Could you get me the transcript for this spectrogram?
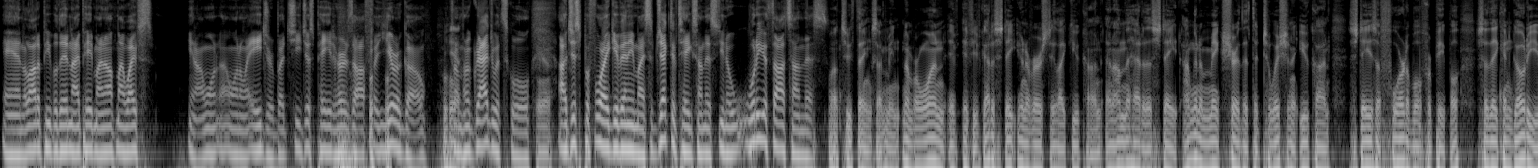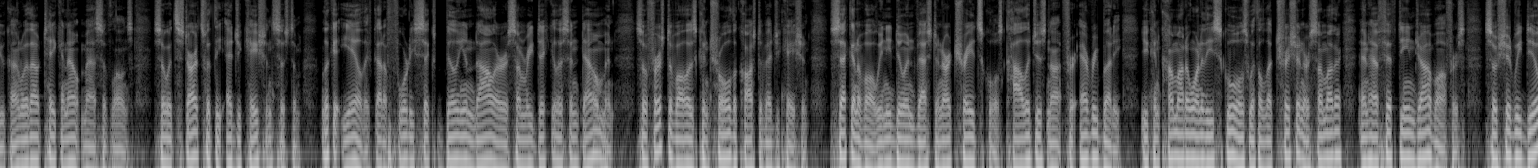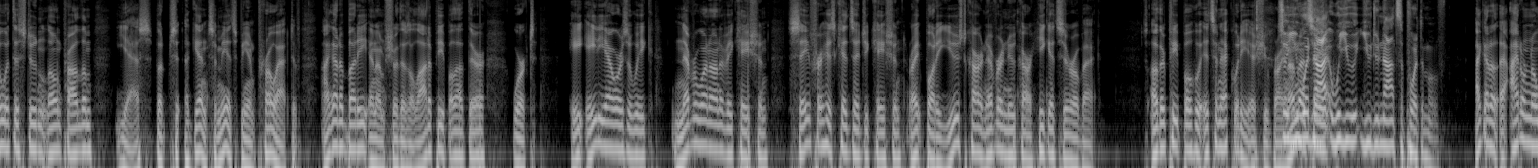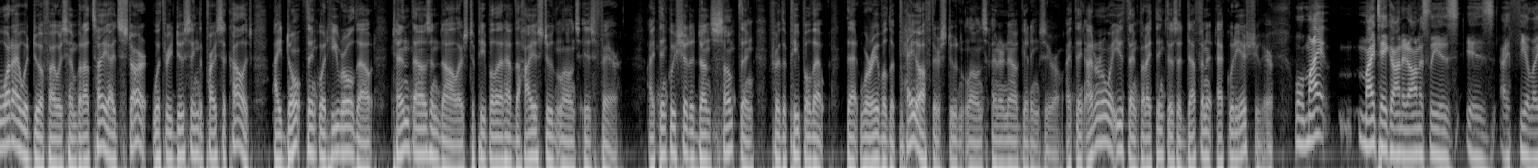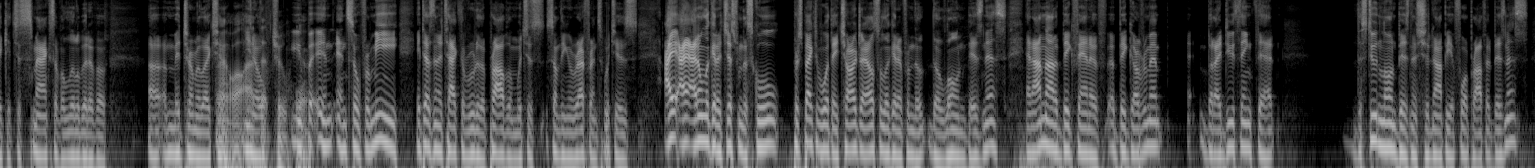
and a lot of people did, and I paid mine off. My wife's, you know, I won't, I won't age her, but she just paid hers off a year ago Yeah. from her graduate school. Yeah. Uh, just before I give any of my subjective takes on this, you know, what are your thoughts on this? Well, two things. I mean, number one, if, if you've got a state university like UConn and I'm the head of the state, I'm going to make sure that the tuition at UConn stays affordable for people so they can go to UConn without taking out massive loans. So it starts with the education system. Look at Yale. They've got a $46 billion or some ridiculous endowment. So, first of all, is control the cost of education. Second of all, we need to invest in our trade schools. College is not for everybody. You can come out of one of these schools with electrician or some other and have 15 job offers. So, should we deal with the student loan problem? Yes, but again, to me, it's being proactive. I got a buddy, and I'm sure there's a lot of people out there worked 80 hours a week, never went on a vacation, saved for his kids' education, right? Bought a used car, never a new car. He gets zero back. Other people who it's an equity issue, Brian. so I'm you would saying- not, well, you you do not support the move. I got to I don't know what I would do if I was him, but I'll tell you I'd start with reducing the price of college. I don't think what he rolled out, $10,000 to people that have the highest student loans is fair. I think we should have done something for the people that that were able to pay off their student loans and are now getting zero. I think I don't know what you think, but I think there's a definite equity issue here. Well, my my take on it, honestly, is is I feel like it just smacks of a little bit of a a, a midterm election. Yeah, well, you know, that's true, you- yeah. but and and so for me, it doesn't attack the root of the problem, which is something you reference, which is I I, I don't look at it just from the school perspective of what they charge. I also look at it from the the loan business, and I'm not a big fan of, a big government, but I do think that the student loan business should not be a for profit business.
